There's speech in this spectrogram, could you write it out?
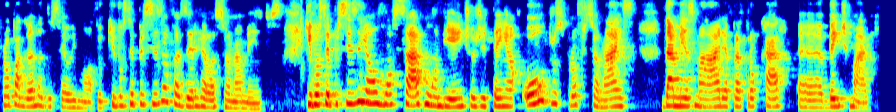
propaganda do seu imóvel, que você precisa fazer relacionamentos, que você precisa ir almoçar num ambiente onde tenha outros profissionais da mesma área para trocar uh, benchmark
